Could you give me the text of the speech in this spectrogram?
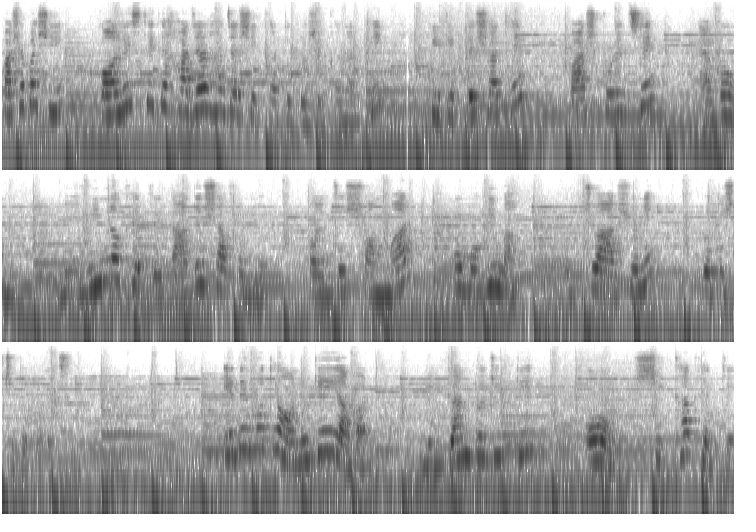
পাশাপাশি কলেজ থেকে হাজার হাজার শিক্ষার্থী প্রশিক্ষণার্থী কৃতিত্বের সাথে পাশ করেছে এবং বিভিন্ন ক্ষেত্রে তাদের সাফল্য কলেজের সম্মান ও মহিমা উচ্চ আসনে প্রতিষ্ঠিত করেছে। এদের মধ্যে অনেকেই আবার বিজ্ঞান প্রযুক্তি ও শিক্ষা ক্ষেত্রে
